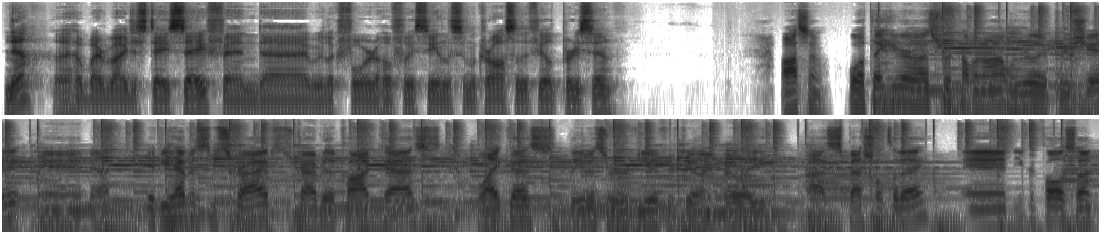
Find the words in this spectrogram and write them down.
No i hope everybody just stays safe and uh, we look forward to hopefully seeing some lacrosse on the field pretty soon Awesome. Well, thank you very much for coming on. We really appreciate it. And uh, if you haven't subscribed, subscribe to the podcast, like us, leave us a review if you're feeling really uh, special today. And you can follow us on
